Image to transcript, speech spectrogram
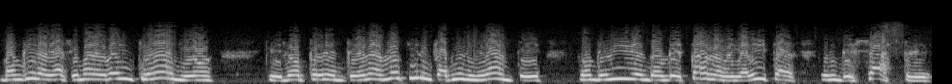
manguera de hace más de 20 años que no puede entrenar, no tienen camión hidrante, donde viven, donde están los brigadistas, es un desastre,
